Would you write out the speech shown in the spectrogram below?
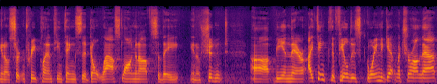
you know, certain tree planting things that don't last long enough, so they, you know, shouldn't uh, be in there. I think the field is going to get mature on that.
